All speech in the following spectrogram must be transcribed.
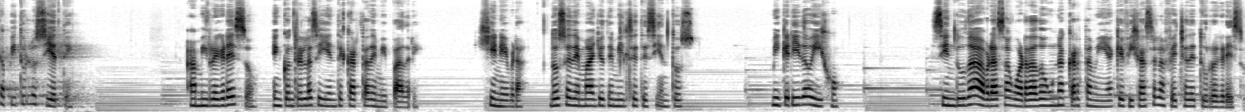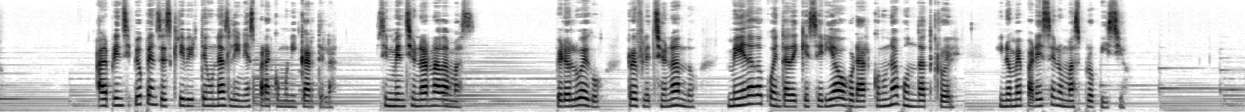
Capítulo 7 A mi regreso, encontré la siguiente carta de mi padre. Ginebra, 12 de mayo de 1700. Mi querido hijo, sin duda habrás aguardado una carta mía que fijase la fecha de tu regreso. Al principio pensé escribirte unas líneas para comunicártela, sin mencionar nada más. Pero luego, reflexionando, me he dado cuenta de que sería obrar con una bondad cruel, y no me parece lo más propicio.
